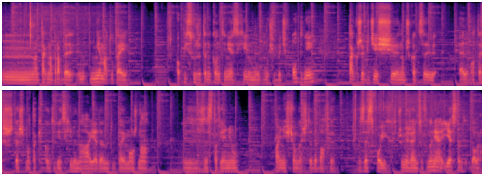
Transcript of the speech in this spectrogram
mm, tak naprawdę nie ma tutaj opisu, że ten continuous heal mu, musi być od niej. Także gdzieś e, na przykład y, Elwa też, też ma takie continuous heal na A1. Tutaj można y, w zestawieniu fajnie ściągać te debuffy ze swoich sprzymierzeńców. No nie, jestem. Dobra.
